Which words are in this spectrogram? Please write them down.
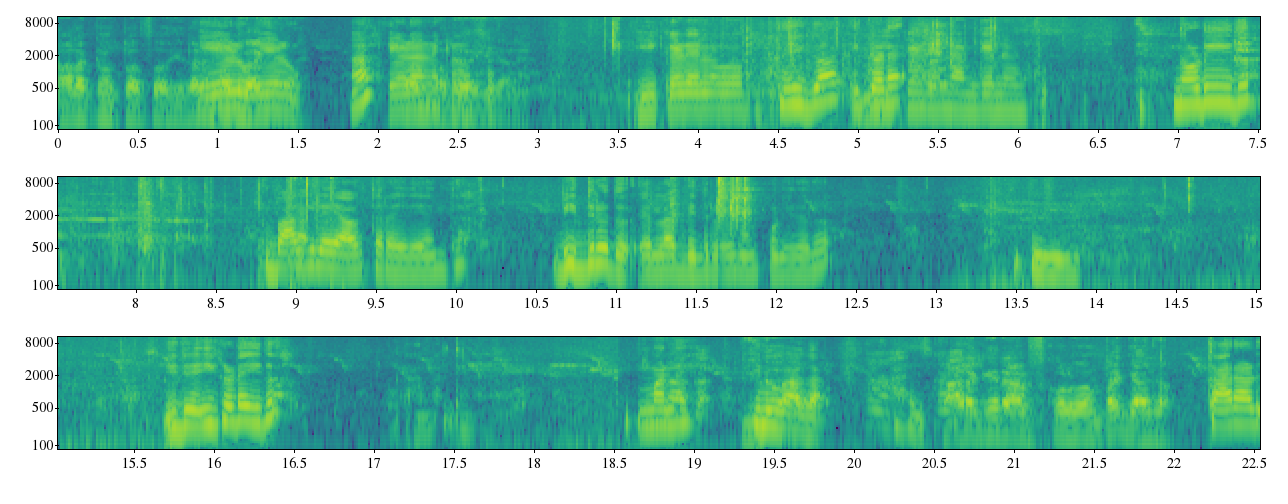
ನಾಲ್ಕನೇ ಕ್ಲಾಸ್ ಓದಿದ್ದಾಳೆ ಏಳು ಏಳು. ಹಾಂ? ಏಳನೇ ಕ್ಲಾಸ್ ಈ ಕಡೆ ಎಲ್ಲ ಹೋಗಿ. ಈಗ ಈ ಕಡೆ? ಈ ಕಡೆ ಹಂಗೇನೆ ಉಂಟು. ನೋಡಿ ಇದು. ಬಾಗಿಲ ಯಾವ ಥರ ಇದೆ ಅಂತ. ಬಿದ್ರದು ಎಲ್ಲ ಬಿದ್ರದು ಮಾಡ್ಕೊಂಡಿರೋದು. ಹ್ಞೂ ಇದೆ ಈ ಕಡೆ ಇದು? ಮನೆ ಹಿಂಭಾಗ. ಜಾಗ. ಕಾರ ಆಡ್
